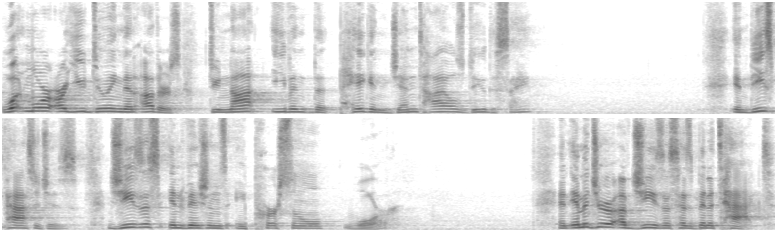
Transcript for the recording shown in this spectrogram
what more are you doing than others? Do not even the pagan Gentiles do the same? In these passages, Jesus envisions a personal war. An imager of Jesus has been attacked.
